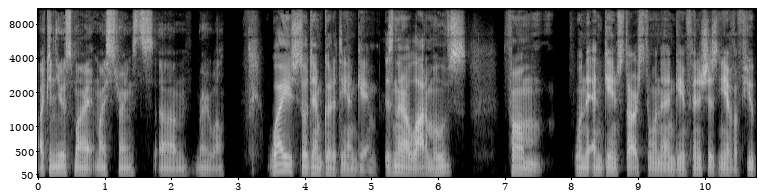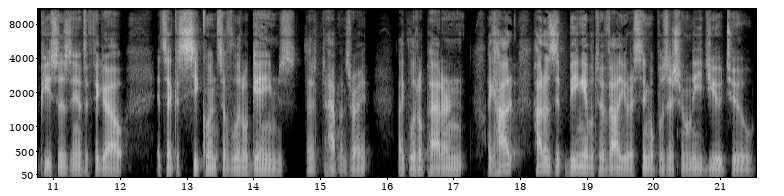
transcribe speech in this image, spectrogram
i can use my my strengths um, very well why are you so damn good at the end game isn't there a lot of moves from when the end game starts to when the end game finishes and you have a few pieces and you have to figure out it's like a sequence of little games that happens right like little pattern like how how does it being able to evaluate a single position lead you to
